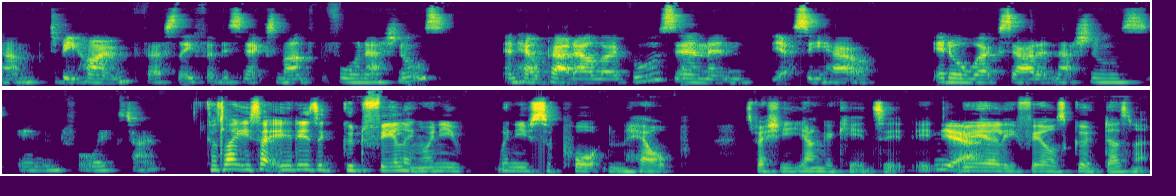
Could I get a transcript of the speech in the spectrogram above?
um, to be home firstly for this next month before nationals and help out our locals, and then yeah, see how it all works out at nationals in four weeks' time. Because, like you say, it is a good feeling when you when you support and help, especially younger kids. It it yeah. really feels good, doesn't it,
